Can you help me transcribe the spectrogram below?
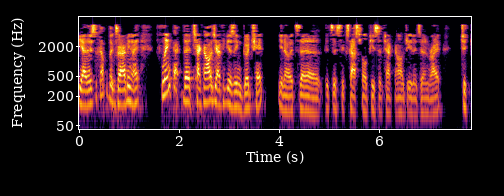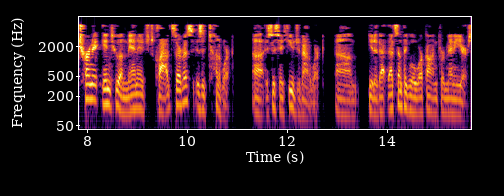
Yeah. There's a couple things there. I mean, Flink, uh, the technology I think is in good shape. You know, it's a it's a successful piece of technology that's in its own right. To turn it into a managed cloud service is a ton of work. Uh, it's just a huge amount of work. Um, you know, that that's something we'll work on for many years,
